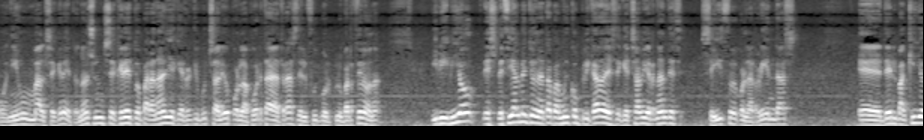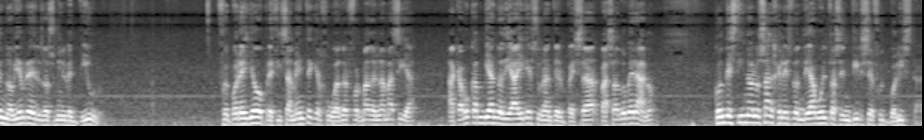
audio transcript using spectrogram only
o ni un mal secreto, no es un secreto para nadie que Ricky Puig salió por la puerta de atrás del Fútbol Club Barcelona y vivió especialmente una etapa muy complicada desde que Xavi Hernández se hizo con las riendas eh, del banquillo en noviembre del 2021. Fue por ello, precisamente, que el jugador formado en la Masía acabó cambiando de aires durante el pasado verano, con destino a Los Ángeles, donde ha vuelto a sentirse futbolista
